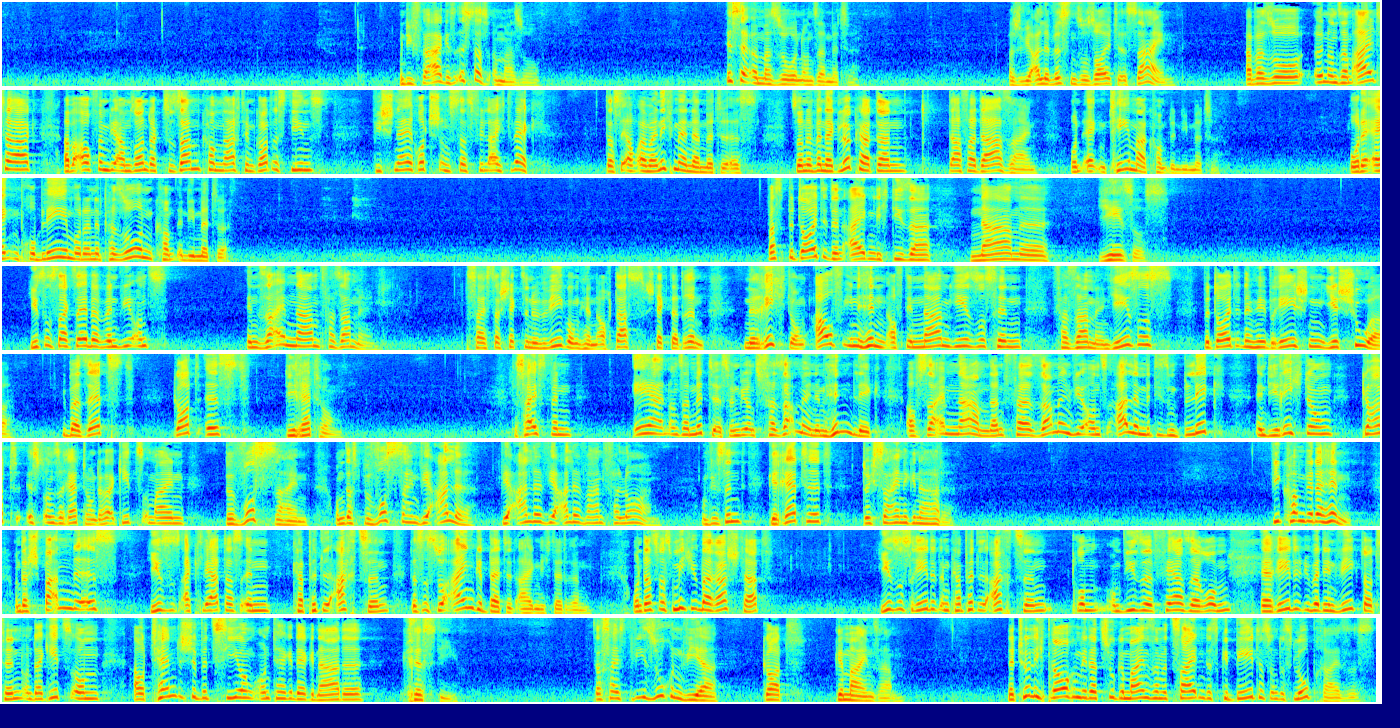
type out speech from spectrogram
Und die Frage ist, ist das immer so? Ist er immer so in unserer Mitte? Also wir alle wissen, so sollte es sein. Aber so in unserem Alltag, aber auch wenn wir am Sonntag zusammenkommen nach dem Gottesdienst, wie schnell rutscht uns das vielleicht weg, dass er auf einmal nicht mehr in der Mitte ist, sondern wenn er Glück hat, dann darf er da sein und irgendein Thema kommt in die Mitte. Oder irgendein Problem oder eine Person kommt in die Mitte. Was bedeutet denn eigentlich dieser Name Jesus? Jesus sagt selber, wenn wir uns in seinem Namen versammeln, das heißt, da steckt so eine Bewegung hin, auch das steckt da drin, eine Richtung auf ihn hin, auf den Namen Jesus hin versammeln. Jesus bedeutet im Hebräischen Jeshua, übersetzt, Gott ist die Rettung. Das heißt, wenn er in unserer Mitte ist, wenn wir uns versammeln im Hinblick auf seinen Namen, dann versammeln wir uns alle mit diesem Blick in die Richtung, Gott ist unsere Rettung. Da geht es um ein Bewusstsein, um das Bewusstsein, wir alle, wir alle, wir alle waren verloren. Und wir sind gerettet durch seine Gnade. Wie kommen wir dahin? Und das Spannende ist, Jesus erklärt das in Kapitel 18, das ist so eingebettet eigentlich da drin. Und das, was mich überrascht hat, Jesus redet im Kapitel 18 drum, um diese Verse herum. Er redet über den Weg dorthin und da geht es um authentische Beziehung unter der Gnade Christi. Das heißt, wie suchen wir Gott gemeinsam? Natürlich brauchen wir dazu gemeinsame Zeiten des Gebetes und des Lobpreises.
